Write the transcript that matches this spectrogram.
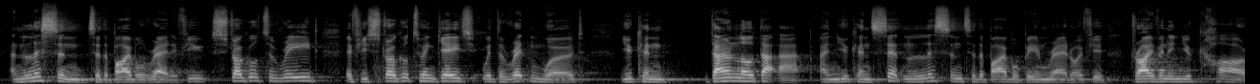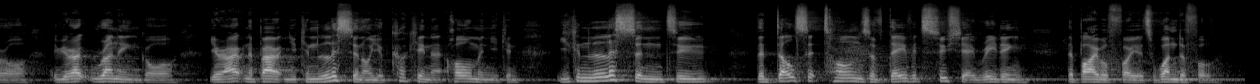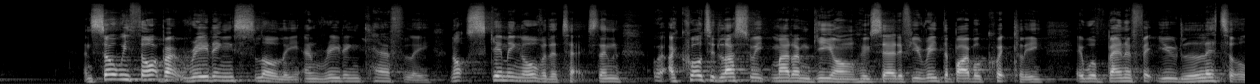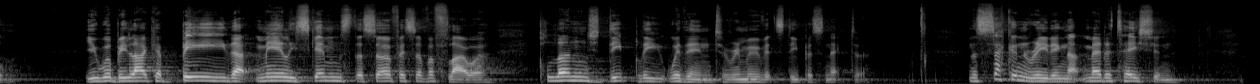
and listen to the Bible read. If you struggle to read, if you struggle to engage with the written word, you can download that app and you can sit and listen to the Bible being read. Or if you're driving in your car, or if you're out running, or you're out and about and you can listen, or you're cooking at home and you can, you can listen to the dulcet tones of David Suchet reading the Bible for you. It's wonderful. And so we thought about reading slowly and reading carefully, not skimming over the text. And I quoted last week Madame Guyon, who said, If you read the Bible quickly, it will benefit you little. You will be like a bee that merely skims the surface of a flower, plunge deeply within to remove its deepest nectar. And the second reading, that meditation,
